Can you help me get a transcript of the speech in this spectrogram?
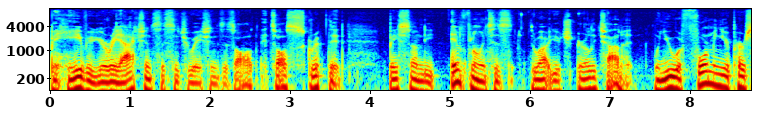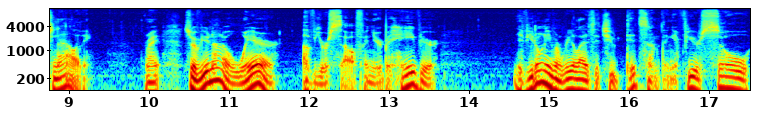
behavior, your reactions to situations. It's all it's all scripted based on the influences throughout your early childhood when you were forming your personality, right? So if you're not aware of yourself and your behavior, if you don't even realize that you did something, if you're so,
